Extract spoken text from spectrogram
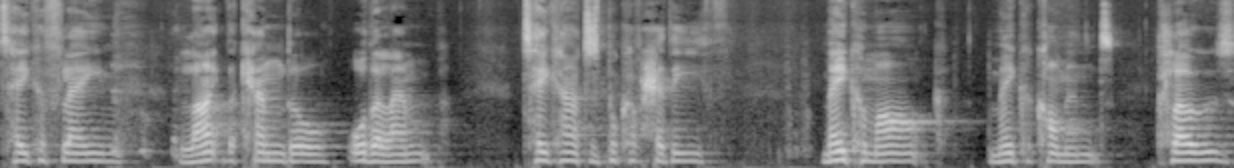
take a flame, light the candle or the lamp, take out his book of hadith, make a mark, make a comment, close,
